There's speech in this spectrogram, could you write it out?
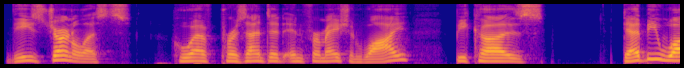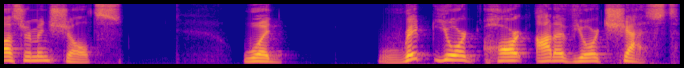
these journalists who have presented information. Why? Because Debbie Wasserman Schultz would rip your heart out of your chest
